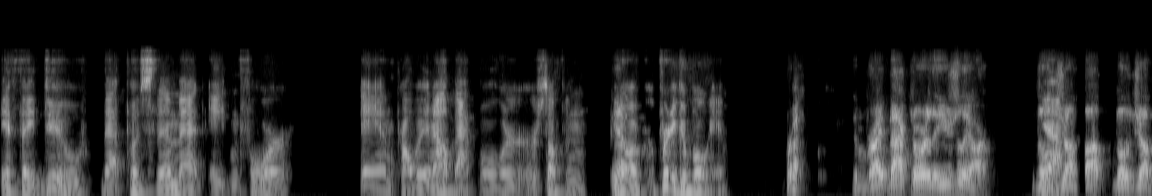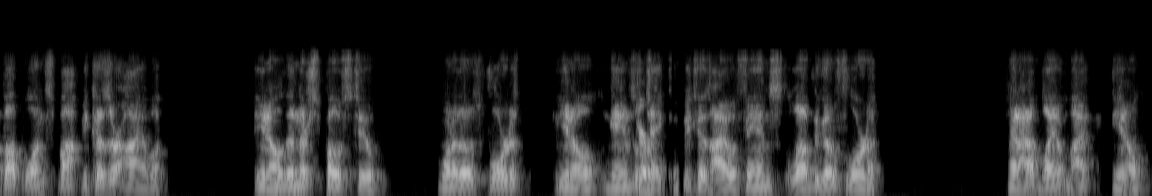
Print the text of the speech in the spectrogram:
if they do, that puts them at eight and four, and probably an Outback Bowl or, or something. You Yeah. know, a pretty good bowl game. Right back where they usually are. They'll Yeah. jump up. They'll jump up one spot because they're Iowa. You know, then they're supposed to. One of those Florida, you know, games will take them because Iowa fans love to go to Florida, and I don't blame them. I, you know,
